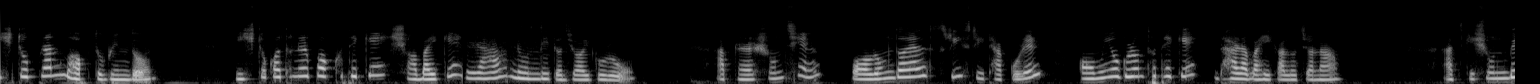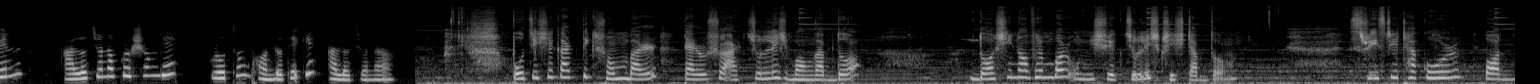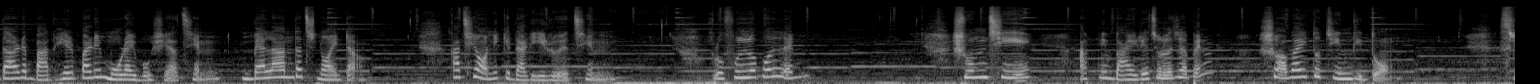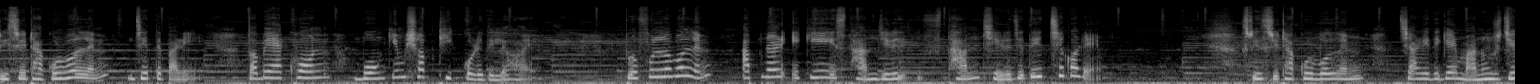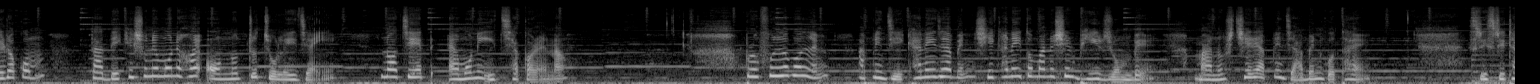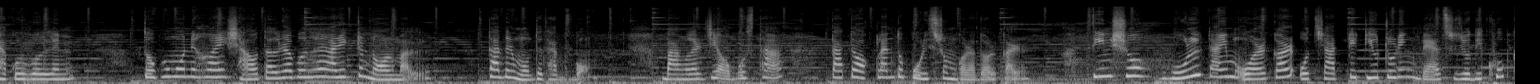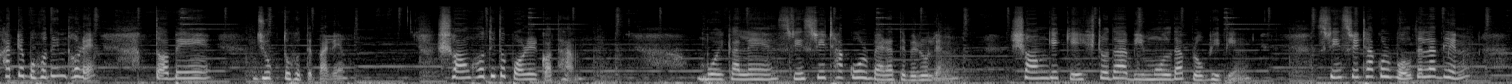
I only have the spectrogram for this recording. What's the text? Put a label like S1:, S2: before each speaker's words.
S1: ইষ্টপ্রাণ ভক্তবৃন্দ। ইষ্টকথনের পক্ষ থেকে সবাইকে রা নন্দিত জয়গুরু। আপনারা শুনছেন পরম দয়াল শ্রী শ্রী ঠাকুরের অমীয় গ্রন্থ থেকে ধারাবাহিক আলোচনা। আজকে শুনবেন আলোচনা প্রসঙ্গে প্রথম খণ্ড থেকে আলোচনা।
S2: পঁচিশে কার্তিক সোমবার তেরোশো আটচল্লিশ বঙ্গাব্দ, দশই নভেম্বর উনিশশো একচল্লিশ খ্রিস্টাব্দ। শ্রী শ্রী ঠাকুর পদ্মার বাঁধের পাড়ে মোড়ায় বসে আছেন। বেলা আন্দাজ নয়টা। কাছে অনেকে দাঁড়িয়ে রয়েছেন। প্রফুল্ল বললেন, শুনছি আপনি বাইরে চলে যাবেন? সবাই তো চিন্তিত। শ্রী শ্রী ঠাকুর বললেন, যেতে পারি। তবে এখন বঙ্কিম সব ঠিক করে দিলে হয়। প্রফুল্ল বললেন, আপনার একে স্থান জেরে স্থান ছেড়ে যেতে ইচ্ছে করে? শ্রী শ্রী ঠাকুর বললেন, চারিদিকের মানুষ যেরকম, তা দেখে শুনে মনে হয় অন্যত্র চলেই যাই। নচেত এমনই ইচ্ছা করে না। প্রফুল্ল বললেন, আপনি যেখানেই যাবেন, সেখানেই তো মানুষের ভিড় জমবে। মানুষ ছেড়ে আপনি যাবেন কোথায়? শ্রী শ্রী ঠাকুর বললেন, তবু মনে হয় সাঁওতালরা বোধ হয় আরেকটু নর্মাল। তাদের মধ্যে থাকব। বাংলার যে অবস্থা, তাতে অক্লান্ত পরিশ্রম করা দরকার। তিনশো ফুল টাইম ওয়ার্কার ও চারটি টিউটরিং ব্যাচ যদি খুব খাটে বহুদিন ধরে, তবে যুক্ত হতে পারে। সংহতি তো পরের কথা। বৈকালে শ্রী শ্রী ঠাকুর বেড়াতে বেরোলেন। সঙ্গে কেষ্টদা বিমলদা প্রভৃতি। শ্রী শ্রী ঠাকুর বলতে লাগলেন,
